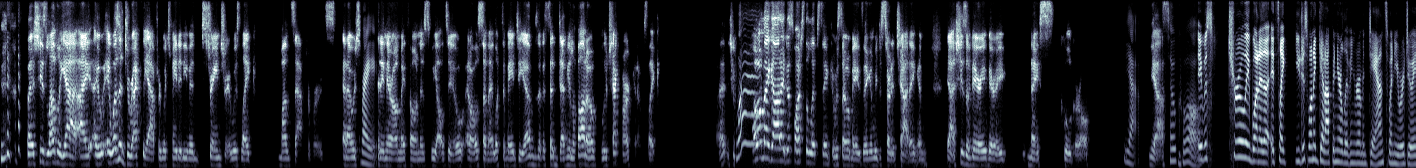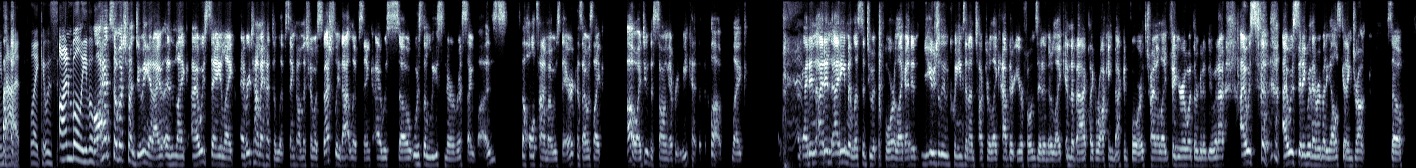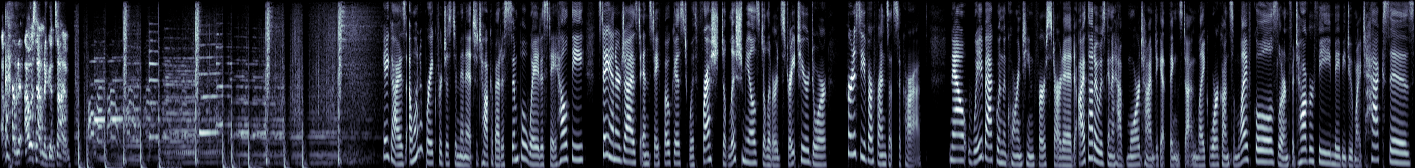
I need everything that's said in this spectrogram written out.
but she's lovely. Yeah, I, I, it wasn't directly after, which made it even stranger. It was like months afterwards, and I was right. sitting there on my phone as we all do, and all of a sudden I looked at my DMs and it said Demi Lovato blue check mark, and I was like. She, what? Oh my god! I just watched the lip sync. It was so amazing, and we just started chatting. And yeah, she's a very, very nice, cool girl. Yeah. Yeah. So cool. It was truly one of the it's like you just want to get up in your living room and dance when you were doing that. Like it was unbelievable. Well i had so much fun doing it. I and like i always say like every time i had to lip sync on the show especially that lip sync i was so was the least nervous i was the whole time i was there because i was like oh i do this song every weekend at the club. Like like I didn't, I didn't, I didn't even listen to it before. Like I didn't. Usually the queens and Untucked are like have their earphones in and they're like in the back, like rocking back and forth, trying to like figure out what they're gonna do. And I, I was, I was sitting with everybody else getting drunk. So I was having, I was having a good time. Hey guys, I want to break for just a minute to talk about a simple way to stay healthy, stay energized, and stay focused with fresh, delish meals delivered straight to your door courtesy of our friends at Sakara. Now, way back when the quarantine first started, I thought I was going to have more time to get things done, like work on some life goals, learn photography, maybe do my taxes.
